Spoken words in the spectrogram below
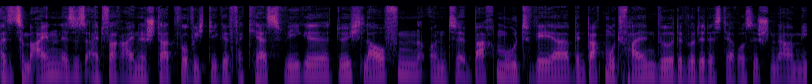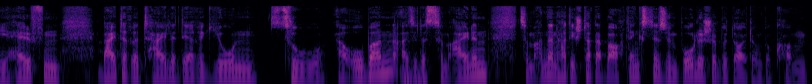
Also zum einen ist es einfach eine Stadt, wo wichtige Verkehrswege durchlaufen und Bachmut wäre, wenn Bachmut fallen würde, würde das der russischen Armee helfen, weitere Teile der Region zu erobern. Also das zum einen. Zum anderen hat die Stadt aber auch längst eine symbolische Bedeutung bekommen.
